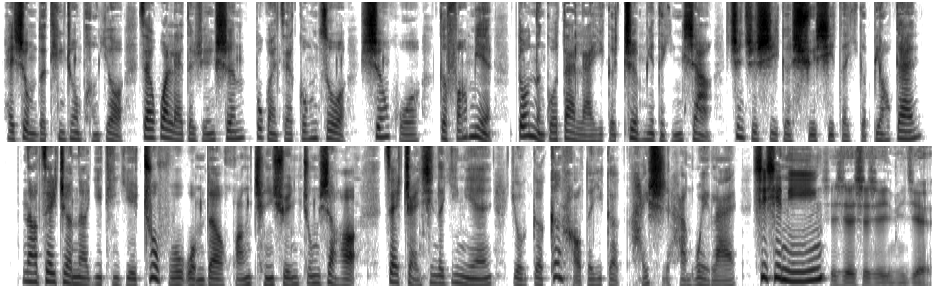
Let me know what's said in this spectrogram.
还是我们的听众朋友，在未来的人生，不管在工作、生活各方面，都能够带来一个正面的影响，甚至是一个。学习的一个标杆。那在这呢，一婷也祝福我们的黄晨轩中校啊，在崭新的一年有一个更好的一个开始和未来。谢谢您，谢谢谢谢依婷姐，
